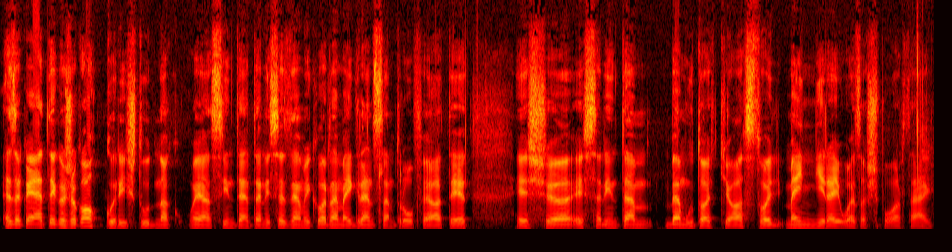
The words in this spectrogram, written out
ezek a játékosok akkor is tudnak olyan szinten teniszezni, amikor nem egy Grand Slam trófeat ért, és, eh, és szerintem bemutatja azt, hogy mennyire jó ez a sportág.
